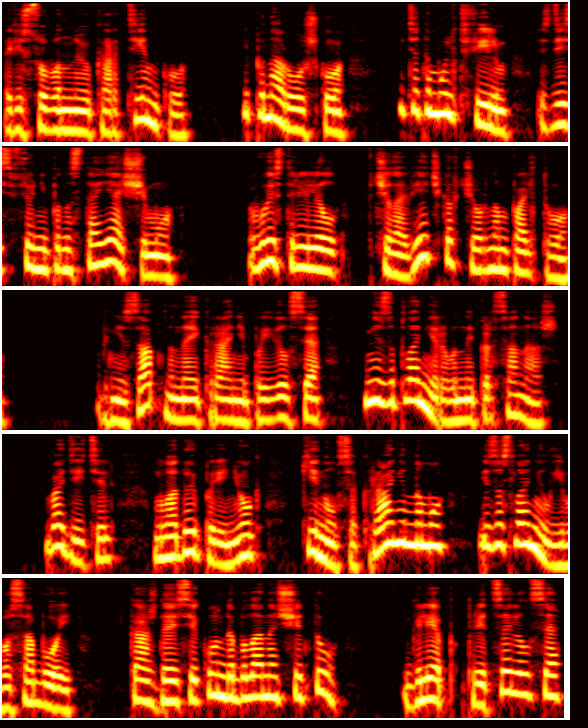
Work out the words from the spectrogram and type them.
рисованную картинку и понарошку, ведь это мультфильм, здесь все не по-настоящему, выстрелил в человечка в черном пальто. Внезапно на экране появился незапланированный персонаж. Водитель, молодой паренек, кинулся к раненому и заслонил его собой. Каждая секунда была на счету. Глеб прицелился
